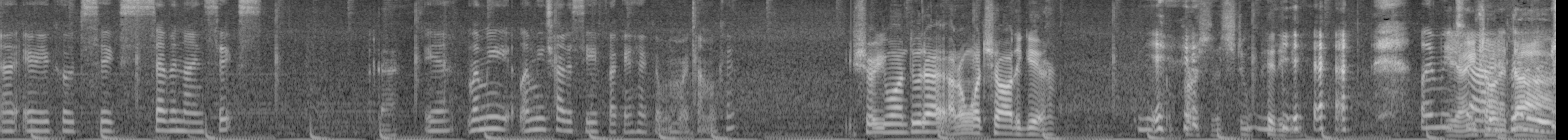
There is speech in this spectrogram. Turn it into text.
uh, area code six seven nine six. Okay. Yeah. Let me let me try to see if I can hook it one more time. Okay. You sure you want to do that? I don't want y'all to get hurt. Yeah. Person stupidity. yeah. Let me Yeah, I ain't try. trying to die.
